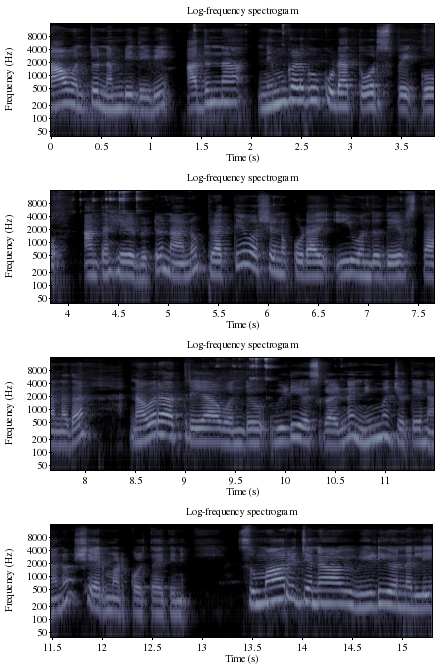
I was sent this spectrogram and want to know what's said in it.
ನಾವಂತೂ ನಂಬಿದ್ದೀವಿ. ಅದನ್ನು ನಿಮ್ಗಳಿಗೂ ಕೂಡ ತೋರಿಸ್ಬೇಕು. ಅಂತ ಹೇಳಿಬಿಟ್ಟು ನಾನು ಪ್ರತಿ ವರ್ಷವೂ ಕೂಡ ಈ ಒಂದು ದೇವಸ್ಥಾನದ ನವರಾತ್ರಿಯ ಒಂದು ವಿಡಿಯೋಸ್ಗಳನ್ನ ನಿಮ್ಮ ಜೊತೆ ನಾನು ಶೇರ್ ಮಾಡ್ಕೊಳ್ತಾ ಇದ್ದೀನಿ. ಸುಮಾರು ಜನ ವಿಡಿಯೋನಲ್ಲಿ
